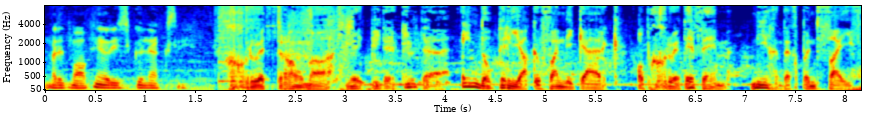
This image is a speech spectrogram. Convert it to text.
maar dit maak nie jou risiko niks nie. Groot trauma met Pieter Kloete en dokter Jaco van die Kerk op Groot FM 90.5.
